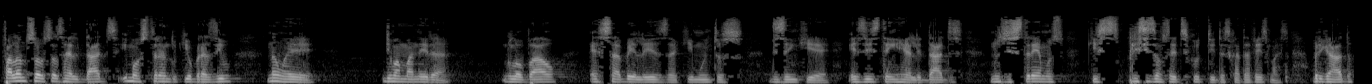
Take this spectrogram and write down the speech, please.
falando sobre suas realidades e mostrando que o Brasil não é de uma maneira global essa beleza que muitos dizem que é. Existem realidades nos extremos que precisam ser discutidas cada vez mais. Obrigado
